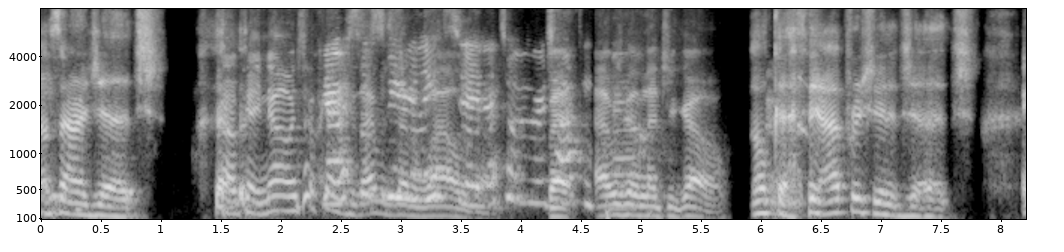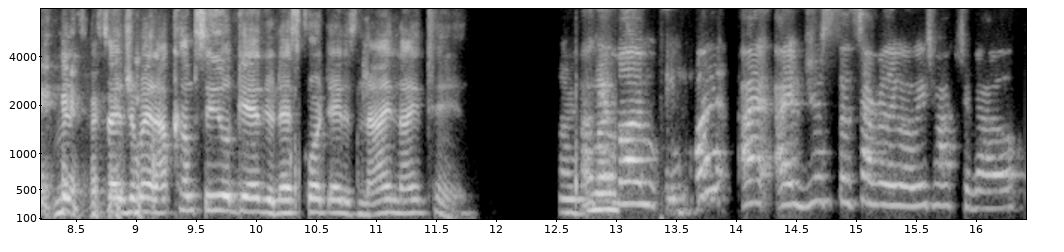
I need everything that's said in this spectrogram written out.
I'm sorry, Judge. Okay, no, it's okay. Yeah, 'cause I was to be done a while released today. ago. That's what we were But talking I was gonna let you go. Okay, I appreciate it, Judge. Ms. St. Germain, I'll come see you again. Your next court date is nine nineteen. Okay, well, what? I I just that's not really what we talked about.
